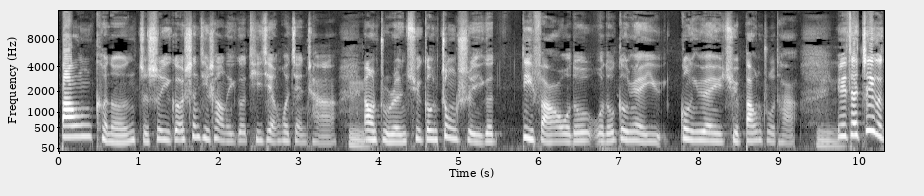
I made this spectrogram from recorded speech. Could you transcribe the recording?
帮可能只是一个身体上的一个体检或检查，嗯。让主人去更重视一个地方，我都我都更愿意更愿意去帮助他，嗯。因为在这个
